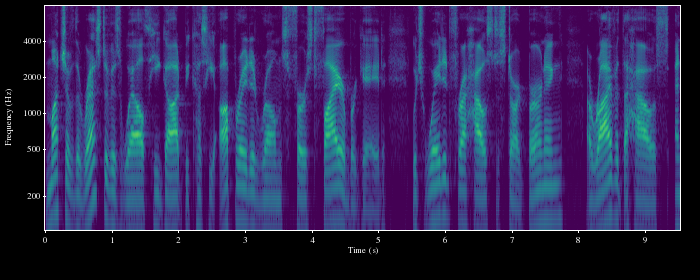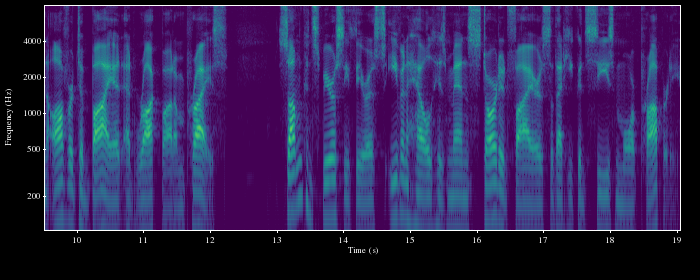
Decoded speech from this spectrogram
Much of the rest of his wealth he got because he operated Rome's first fire brigade, which waited for a house to start burning, arrive at the house, and offer to buy it at rock bottom price. Some conspiracy theorists even held his men started fires so that he could seize more property.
